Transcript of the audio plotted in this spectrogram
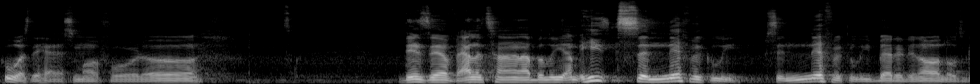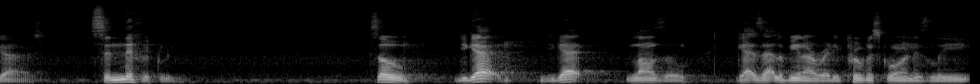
who else they had at small forward? Uh, Denzel Valentine, I believe. I mean, he's significantly, significantly better than all those guys. Significantly. So you got you got Lonzo, got Zach LaVine already, proven scorer in this league.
